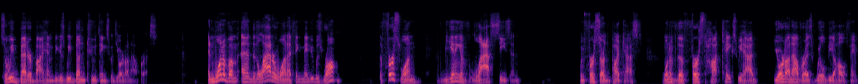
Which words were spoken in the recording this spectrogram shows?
So we better buy him because we've done two things with Yordan Alvarez. And one of them, and the latter one, I think maybe was wrong. The first one, at the beginning of last season, when we first started the podcast, one of the first hot takes we had Yordan Alvarez will be a Hall of Famer.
